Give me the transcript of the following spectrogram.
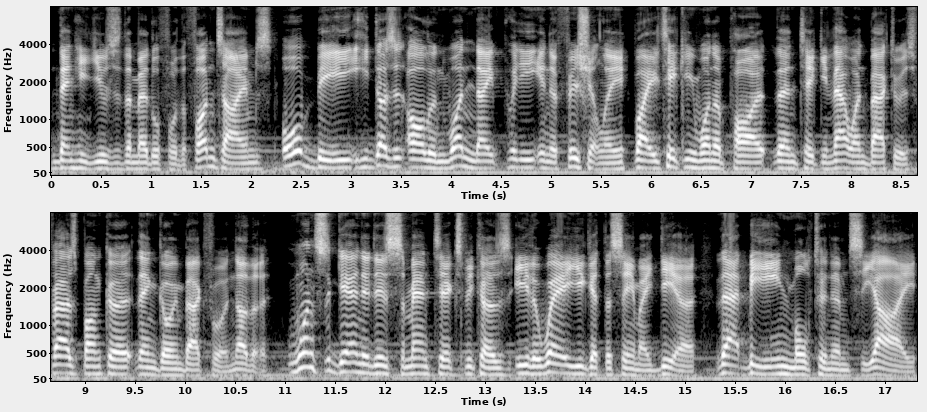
then he uses the metal for the fun times. Or B. He does it all in one night pretty inefficiently by taking one apart, then taking that one back to his Faz bunker, then going back for another. Once again, it is semantics because either way you get the same idea, that being Molten MCI.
